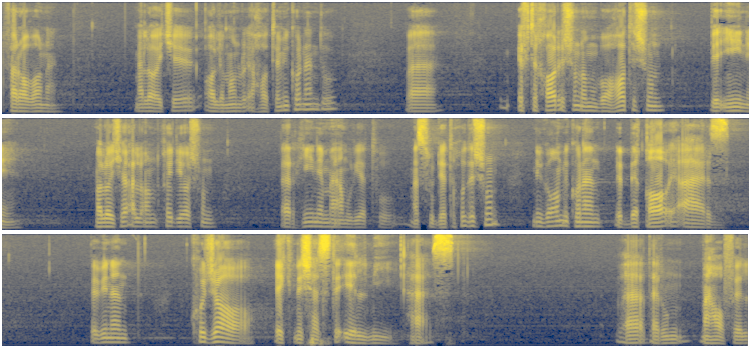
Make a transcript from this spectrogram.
فراوانند. ملائکه عالمان رو احاطه می‌کنند و و افتخارشون و مباهاتشون به اینه. ملائکه الان خیلی هاشون در حین معمولیت و مسئولیت خودشون نگاه می‌کنند به بقاع ارز ببینند کجا یک نشست علمی هست و در اون محافل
